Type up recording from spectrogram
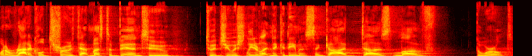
What a radical truth that must have been to, to a Jewish leader like Nicodemus. And God does love the world.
